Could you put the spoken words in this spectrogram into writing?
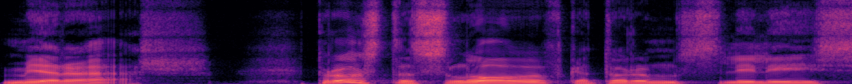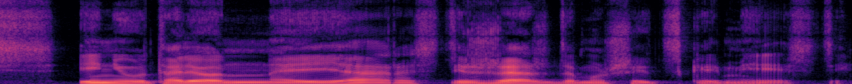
мираж. Просто слово, в котором слились и неутоленная ярость, и жажда мушитской мести,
